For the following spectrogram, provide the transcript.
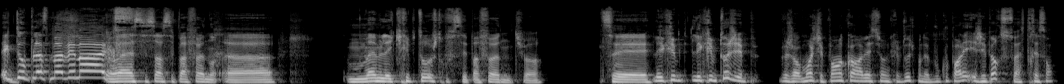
Ectoplasma VMAX Ouais, c'est ça, c'est pas fun. Euh, même les cryptos, je trouve que c'est pas fun, tu vois. C'est. Les, crypt- les cryptos, j'ai, genre, moi, j'ai pas encore investi en crypto, tu m'en as beaucoup parlé, et j'ai peur que ce soit stressant.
